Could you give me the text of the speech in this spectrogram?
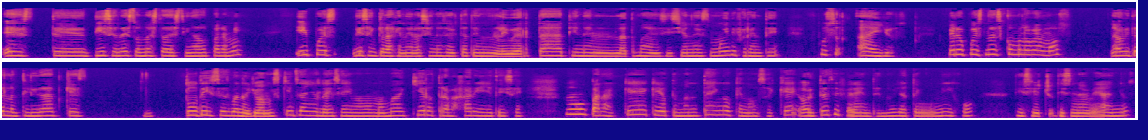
Este, dicen esto no está destinado para mí. Y pues dicen que las generaciones ahorita tienen libertad, tienen la toma de decisiones muy diferente pues a ellos. Pero pues no es como lo vemos ahorita en la actualidad que es tú dices, bueno, yo a mis 15 años le decía a mi mamá, mamá, quiero trabajar y ella te dice, no, ¿para qué? Que yo te mantengo, que no sé qué. Ahorita es diferente, ¿no? Ya tengo un hijo 18, 19 años,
